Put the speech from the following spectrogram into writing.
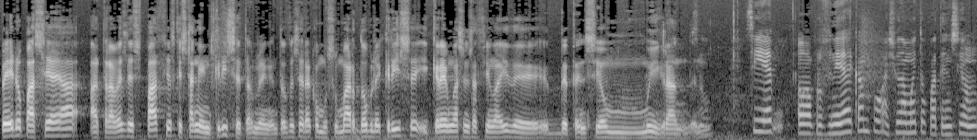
pero pasea a través de espacios que están en crise tamén. entonces era como sumar doble crise e crea unha sensación aí de, de tensión moi grande. Non? Sí, é, a profundidade de campo axuda moito coa tensión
